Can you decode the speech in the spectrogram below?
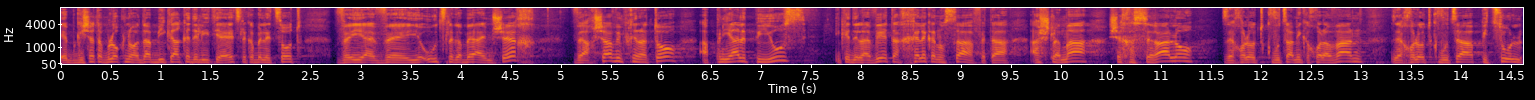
אה, פגישת הבלוק נועדה בעיקר כדי להתייעץ, לקבל עצות וייעוץ לגבי ההמשך, ועכשיו מבחינתו הפנייה לפיוס היא כדי להביא את החלק הנוסף, את ההשלמה שחסרה לו. זה יכול להיות קבוצה מכחול לבן, זה יכול להיות קבוצה פיצול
